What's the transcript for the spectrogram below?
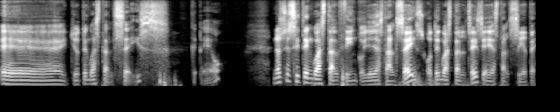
Eh, yo tengo hasta el 6, creo. No sé si tengo hasta el 5 y ahí hasta el 6, o tengo hasta el 6 y ahí hasta el 7.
